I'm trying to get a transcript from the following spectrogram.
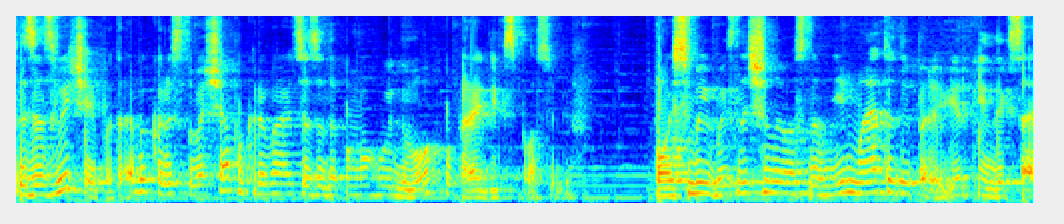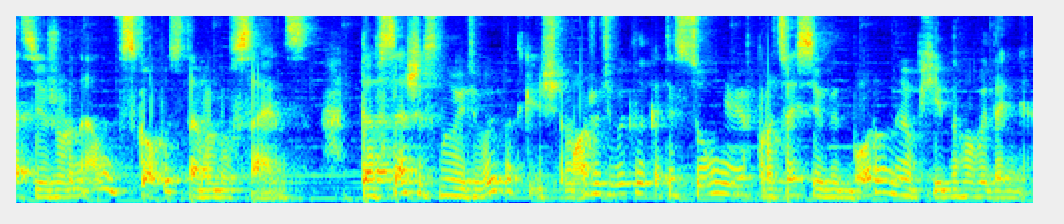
Зазвичай потреби користувача покриваються за допомогою двох попередніх способів. Ось ми і визначили основні методи перевірки індексації журналів в Scopus та Web of Science. Та все ж існують випадки, що можуть викликати сумніви в процесі відбору необхідного видання.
